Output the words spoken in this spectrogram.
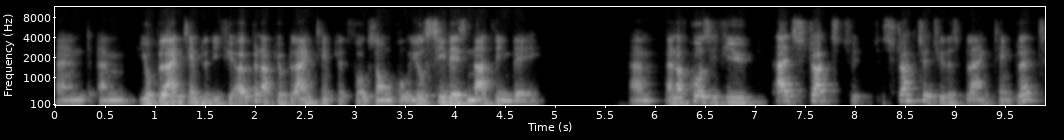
And um, your blank template, if you open up your blank template, for example, you'll see there's nothing there. Um, and of course, if you add structure to, structure to this blank template,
